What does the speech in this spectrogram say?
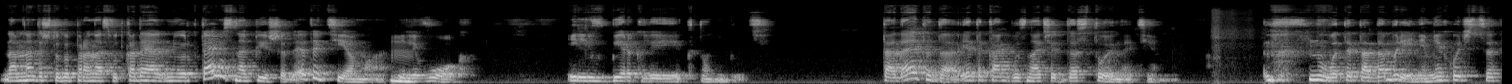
Нам надо, чтобы про нас... Вот когда Нью-Йорк Таймс напишет, это тема, mm. или ВОК, или в Беркли кто-нибудь. Тогда это да, это как бы, значит, достойная тема. Ну, вот это одобрение. Мне хочется...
